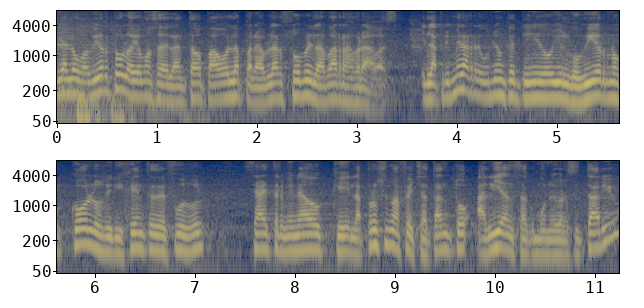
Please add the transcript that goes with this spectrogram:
Diálogo Abierto, lo habíamos adelantado Paola para hablar sobre las barras bravas. En la primera reunión que ha tenido hoy el gobierno con los dirigentes del fútbol, se ha determinado que la próxima fecha, tanto Alianza como Universitario,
